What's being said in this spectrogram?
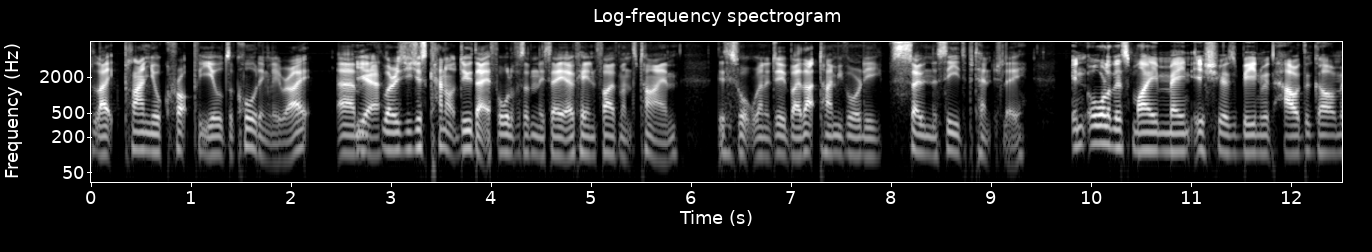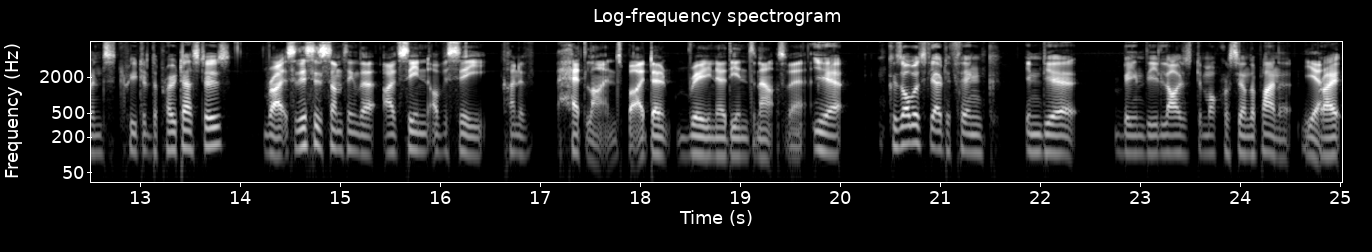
like plan your crop yields accordingly, right? Um, Yeah. Whereas you just cannot do that if all of a sudden they say, okay, in five months' time, this is what we're going to do. By that time, you've already sown the seeds potentially. in all of this, my main issue has been with how the government's treated the protesters. Right. So this is something that I've seen, obviously, kind of headlines, but I don't really know the ins and outs of it. Yeah, because obviously, I have to think India being the largest democracy on the planet, Yeah. right?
